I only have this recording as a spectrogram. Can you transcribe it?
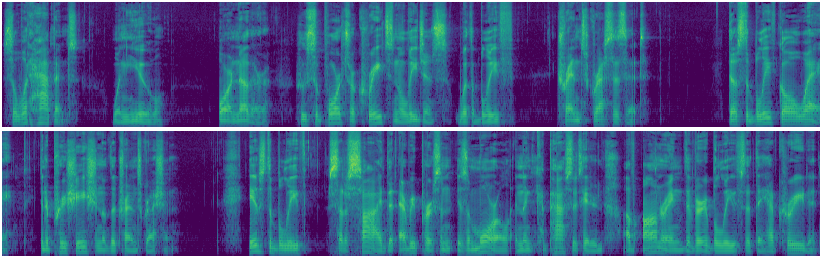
So, what happens when you or another who supports or creates an allegiance with a belief transgresses it? Does the belief go away in appreciation of the transgression? Is the belief set aside that every person is immoral and incapacitated of honoring the very beliefs that they have created?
